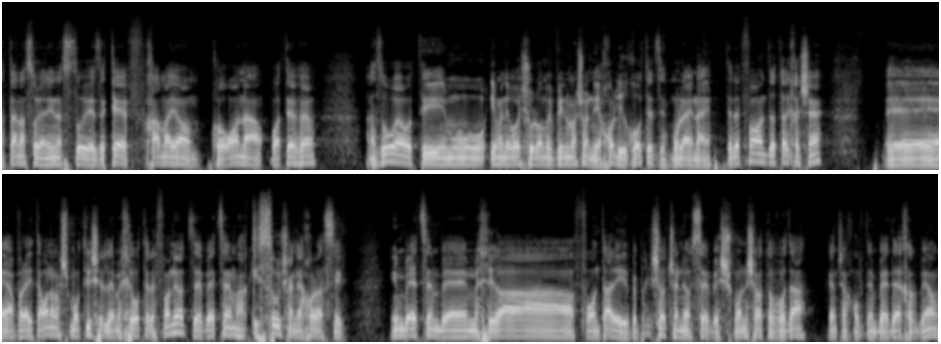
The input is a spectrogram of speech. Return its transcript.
אתה נשוי, אני נשוי, איזה כיף, חם היום, קורונה, וואטאבר, אז הוא רואה אותי, אם, הוא, אם אני רואה שהוא לא מבין משהו, אני יכול לראות את זה מול העיניים. טלפון זה יותר קשה, אה, אבל היתרון המשמעותי של מכירות טלפוניות זה בעצם הכיסוי שאני יכול להשיג. אם בעצם במכירה פרונטלית, בפגישות שאני עושה בשמונה שעות עבודה, כן, שאנחנו עובדים בדרך כלל ביום,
